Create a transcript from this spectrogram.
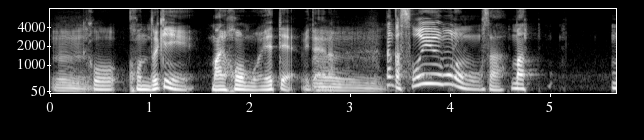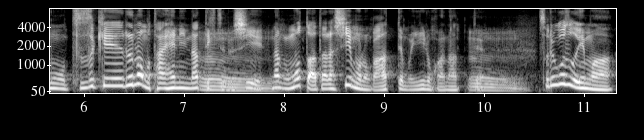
うん。こうこの時にマイホームを得てみたいな、うん。なんかそういうものもさまあもう続けるのも大変になってきてるし、うん。なんかもっと新しいものがあってもいいのかなって、うん。それこそ今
